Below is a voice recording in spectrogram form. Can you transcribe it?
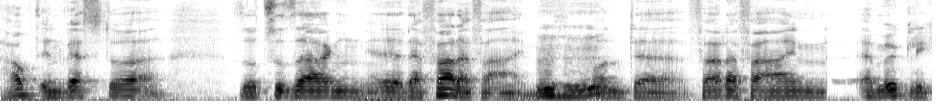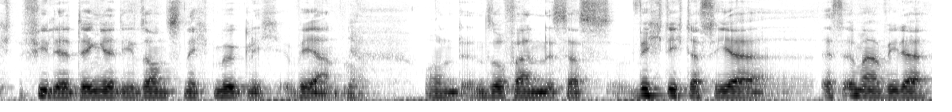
Hauptinvestor sozusagen äh, der Förderverein. Mhm. Und der Förderverein ermöglicht viele Dinge, die sonst nicht möglich wären. Ja. Und insofern ist das wichtig, dass hier es immer wieder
